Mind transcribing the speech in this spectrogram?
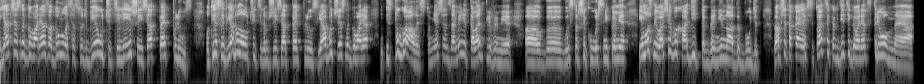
Я, честно говоря, задумалась о судьбе учителей 65+. Вот если бы я была учителем 65+, я бы, честно говоря, испугалась, что меня сейчас заменят талантливыми э, старшекурсниками, и, может, мне вообще выходить тогда не надо будет. Вообще такая ситуация, как дети говорят, стрёмная.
